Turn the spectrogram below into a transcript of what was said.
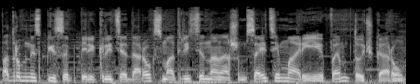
Подробный список перекрытия дорог смотрите на нашем сайте mariafm.ru.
